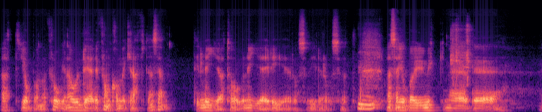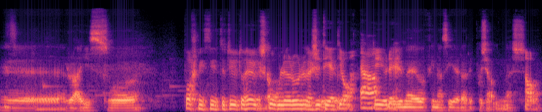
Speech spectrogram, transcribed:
att jobba med frågorna och därifrån kommer kraften sen till nya tag och nya idéer och så vidare. Så att, mm. Men sen jobbar vi mycket med eh, RISE och Forskningsinstitut och högskolor och universitet, ja. ja. Det är ju det. Vi är med och finansierar det på Chalmers. Ja.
